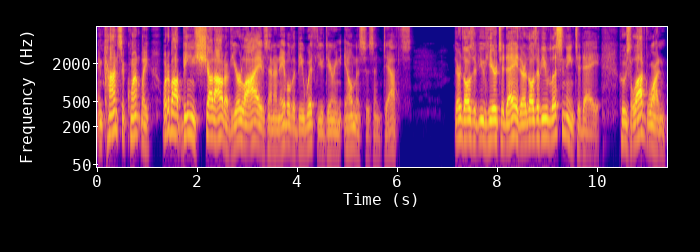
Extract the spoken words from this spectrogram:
And consequently, what about being shut out of your lives and unable to be with you during illnesses and deaths? There are those of you here today, there are those of you listening today whose loved one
